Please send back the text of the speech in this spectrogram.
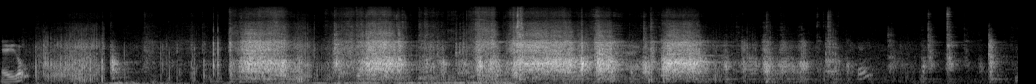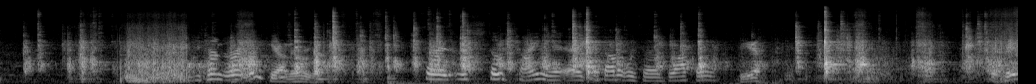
There you go. Okay. Did you turn it the right way? Yeah, there we go. Sorry, it was so shiny. I, I thought it was a black hole. Yeah. Okay.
